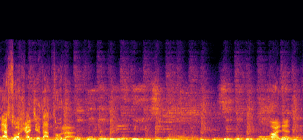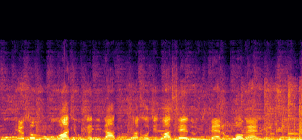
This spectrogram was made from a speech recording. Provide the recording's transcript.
E a sua candidatura? Olha, eu sou um ótimo candidato a continuar sendo, espero, um bom médico.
